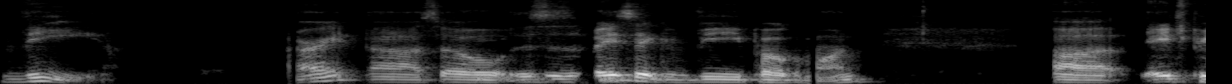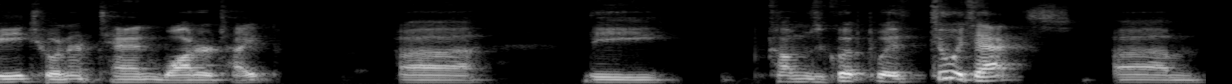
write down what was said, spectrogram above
V. All right. Uh, so this is a basic V Pokemon. Uh, HP 210 water type. Uh, the comes equipped with two attacks. Um,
